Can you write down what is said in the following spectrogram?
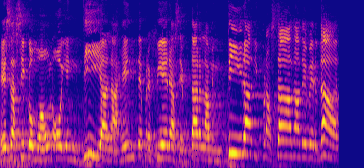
Es así como aún hoy en día la gente prefiere aceptar la mentira disfrazada de verdad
